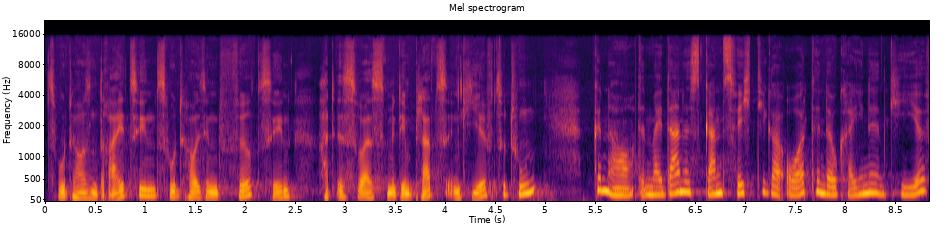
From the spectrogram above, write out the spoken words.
2013, 2014. Hat es was mit dem Platz in Kiew zu tun? Genau, der Maidan ist ein ganz wichtiger Ort in der Ukraine, in Kiew,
